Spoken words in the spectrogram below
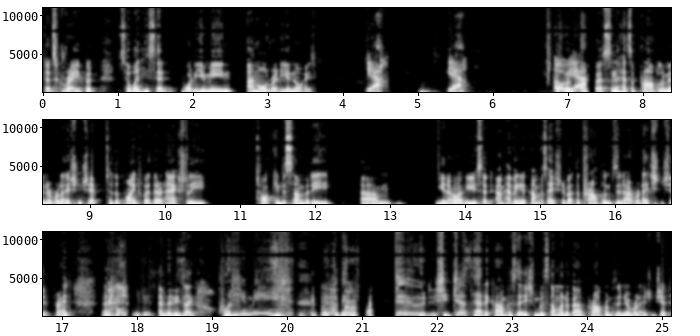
that's great. But so when he said, "What do you mean?" I'm already annoyed. yeah, yeah. Oh, when yeah. one person has a problem in a relationship to the point where they're actually talking to somebody, um, you know, you said, I'm having a conversation about the problems in our relationship, right? And then he's like, What do you mean? I mean, Dude, she just had a conversation with someone about problems in your relationship.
